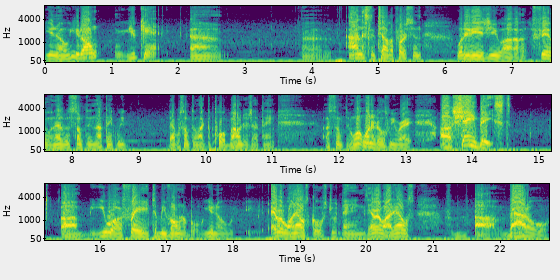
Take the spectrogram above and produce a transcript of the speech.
you know, you don't, you can't um, uh, honestly tell the person what it is you uh, feel, and that was something I think we, that was something like the poor boundaries, I think, or something. One, one of those we write. Uh, shame based uh, you are afraid to be vulnerable. You know, everyone else goes through things. Everybody else uh, battle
